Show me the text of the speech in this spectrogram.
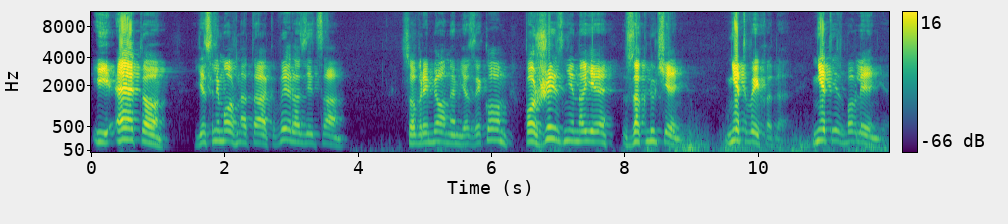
И это, если можно так выразиться современным языком, пожизненное заключение. Нет выхода, нет избавления.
